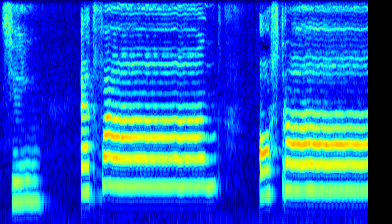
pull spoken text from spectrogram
sing. Advance Australia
